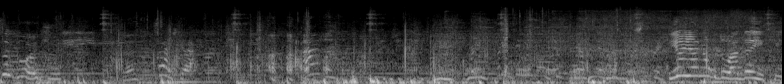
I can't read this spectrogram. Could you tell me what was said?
që duhet ju? Qa zja? Jo, jo, nuk dua, do iki.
